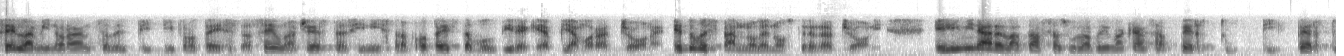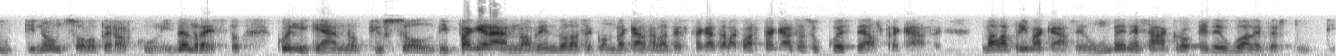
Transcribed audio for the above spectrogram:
se la minoranza del PD protesta, se una certa sinistra protesta vuol dire che abbiamo ragione. E dove stanno le nostre ragioni? Eliminare la tassa sulla prima casa per tutti, per tutti, non solo per alcuni. Del resto, quelli che hanno più soldi pagheranno avendo la seconda casa, la terza casa, la quarta casa su queste altre case, ma la prima casa è un bene sacro ed è uguale per tutti.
